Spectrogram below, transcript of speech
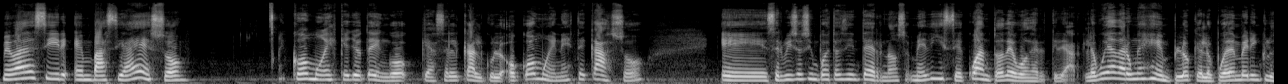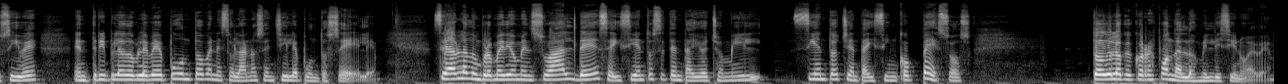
me va a decir en base a eso cómo es que yo tengo que hacer el cálculo o cómo en este caso eh, Servicios Impuestos Internos me dice cuánto debo de retirar. Le voy a dar un ejemplo que lo pueden ver inclusive en www.venezolanosenchile.cl. Se habla de un promedio mensual de 678.185 pesos todo lo que corresponde al 2019.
